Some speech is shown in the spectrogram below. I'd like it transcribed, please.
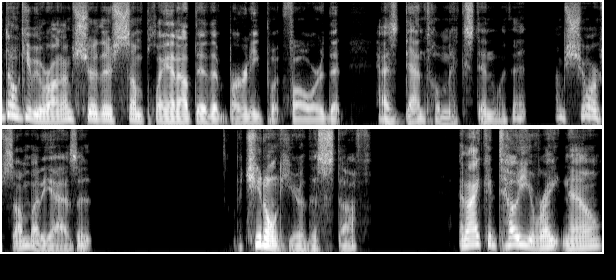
Don't get me wrong. I'm sure there's some plan out there that Bernie put forward that has dental mixed in with it. I'm sure somebody has it. But you don't hear this stuff. And I could tell you right now,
